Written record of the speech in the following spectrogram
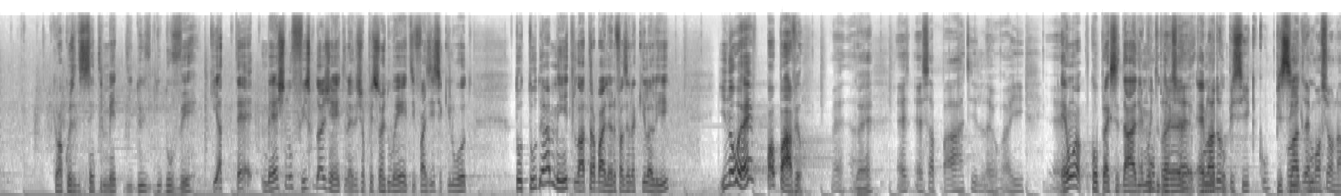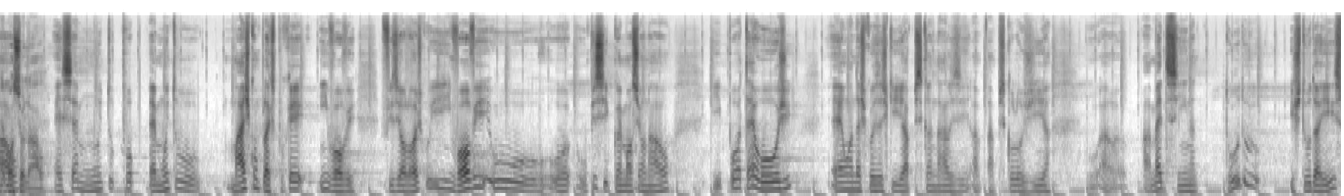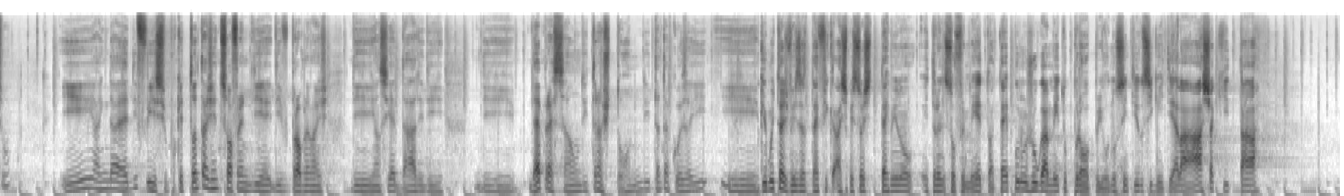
que é uma coisa de sentimento, de, do, do ver, que até mexe no físico da gente, né? Deixa pessoas doentes, faz isso, aquilo, outro. Então tudo é a mente lá trabalhando, fazendo aquilo ali. E não é palpável. Verdade. Né? É- Essa parte, Léo, aí. É, uma complexidade muito complexo. grande. É, o lado muito psíquico, psíquico, o lado emocional. emocional. Esse é muito, é muito mais complexo, porque envolve fisiológico e envolve o, o, o psíquico, o emocional. E, pô, até hoje é uma das coisas que a psicanálise, a, a psicologia, a, a medicina, tudo estuda isso e ainda é difícil, porque tanta gente sofrendo de, de problemas de ansiedade, de, de depressão, de transtorno, de tanta coisa. E, e Porque muitas vezes até fica, as pessoas terminam entrando em sofrimento até por um julgamento próprio, no sentido seguinte, ela acha que tá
